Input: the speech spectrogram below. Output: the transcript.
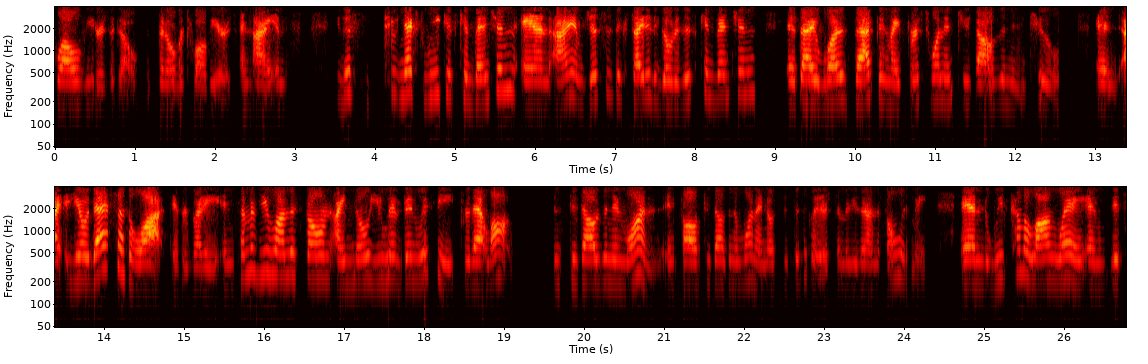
12 years ago. It's been over 12 years. And I am, this two, next week is convention and I am just as excited to go to this convention as I was back in my first one in 2002. And I, you know that says a lot, everybody. And some of you on this phone, I know you have been with me for that long, since 2001, in fall of 2001. I know specifically there's some of you that are on the phone with me, and we've come a long way. And it's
